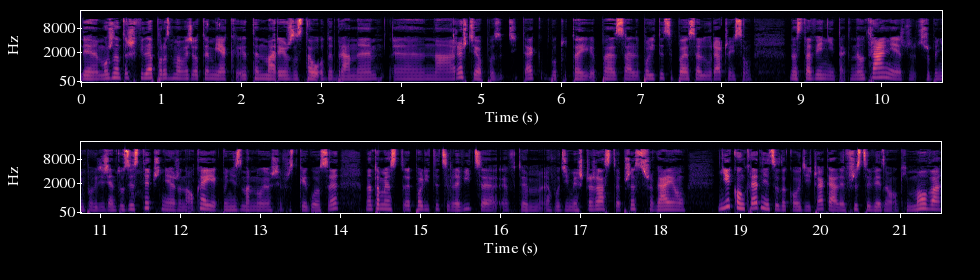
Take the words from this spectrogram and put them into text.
E, Można też chwilę porozmawiać o tym, jak ten mariusz został odebrany e, na reszcie opozycji, tak? Bo tutaj PSL, politycy PSL-u raczej są nastawieni tak neutralnie, że- żeby nie powiedzieć entuzjastycznie, że no okej, jakby nie zmarnują się wszystkie głosy. Natomiast politycy lewicy, w tym Włodzimierz Czerzasty, przestrzegają nie konkretnie co do Kołodziejczaka, ale wszyscy wiedzą o kim mowa,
